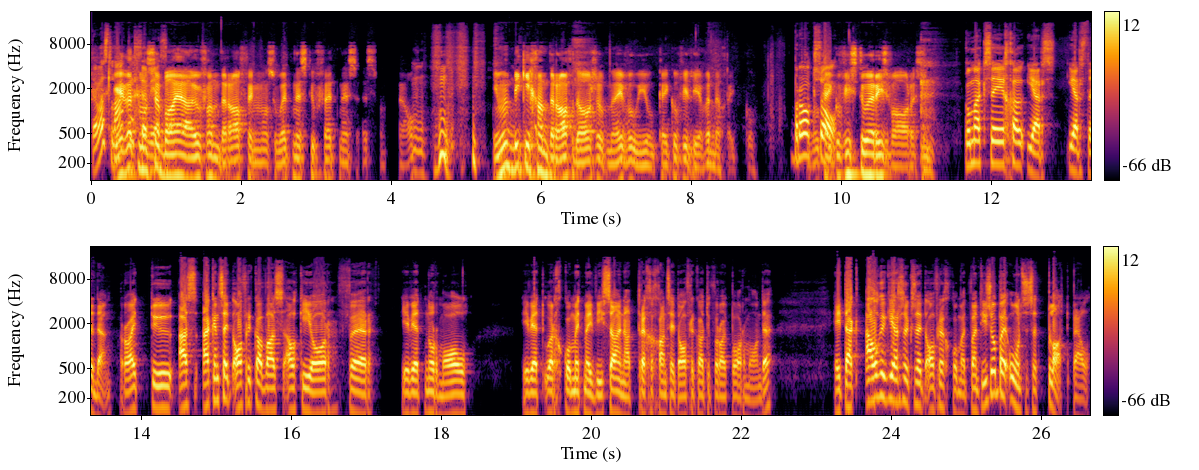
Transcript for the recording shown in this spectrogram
dit was Jy lekker wat mos so baie hou van draf en ons witness to fitness is van self. Mm. Jy moet bietjie gaan draf daarso op Naval Hill, kyk of jy lewendig uitkom. Brok Wil so. kyk of die stories waar is. Kom ek sê gou eers eerste ding. Right, toe as ek in Suid-Afrika was elke jaar vir jy weet normaal jy weet oorgekom met my visa en dan teruggegaan Suid-Afrika toe vir daai paar maande. het ek elke keer as ek Suid-Afrika gekom het, want hierso by ons is dit plat, bel.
